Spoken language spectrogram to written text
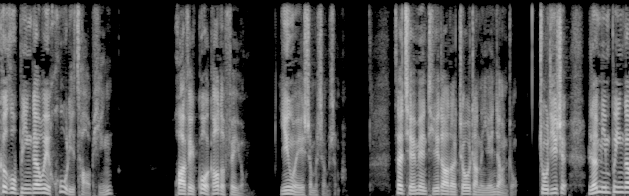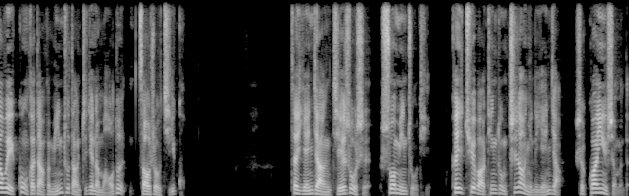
客户不应该为护理草坪花费过高的费用，因为什么什么什么。在前面提到的州长的演讲中，主题是人民不应该为共和党和民主党之间的矛盾遭受疾苦。在演讲结束时说明主题，可以确保听众知道你的演讲是关于什么的。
